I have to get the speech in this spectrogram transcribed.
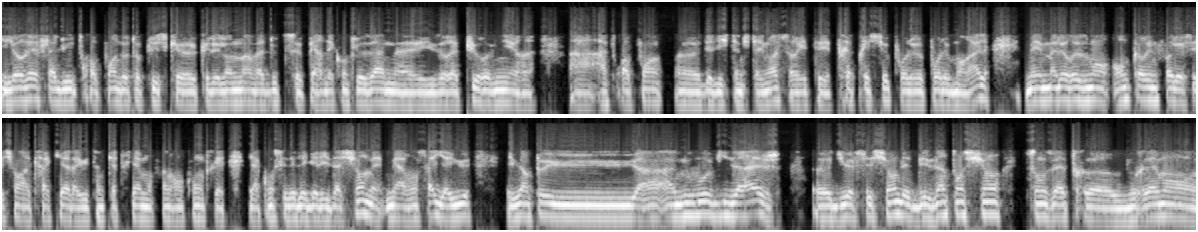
Il aurait fallu trois points, d'autant plus que, que le lendemain, Vaduz se perdait contre Lausanne. Euh, ils auraient pu revenir à, à trois points euh, des Liechtensteinois. Ça aurait été très précieux pour le, pour le moral. Mais malheureusement, encore une fois, le session a craqué à la 84e en fin de rencontre et, et a concédé l'égalisation. Mais, mais avant ça, il y a eu, il y a eu un peu eu un, nouveau visage euh, du FC Sion, des, intentions sans être euh, vraiment,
